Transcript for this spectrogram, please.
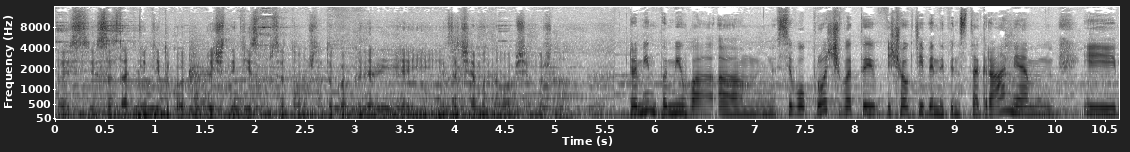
то есть создать некий такой публичный дискурс о том, что такое галерея и зачем она вообще нужна. Рамин, помимо э, всего прочего, ты еще активен в Инстаграме и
